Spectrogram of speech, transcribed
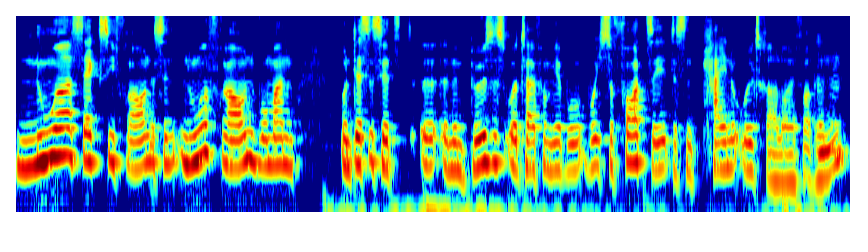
nur sexy Frauen, es sind nur Frauen, wo man, und das ist jetzt äh, ein böses Urteil von mir, wo, wo ich sofort sehe, das sind keine Ultraläuferinnen, mhm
